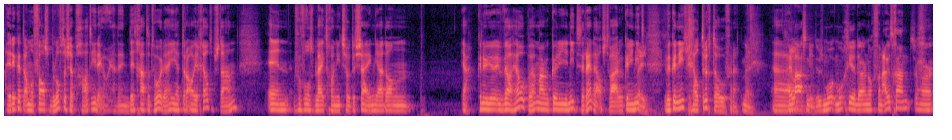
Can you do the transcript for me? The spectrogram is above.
Weet ik het, allemaal valse beloftes hebt gehad. En je denkt, oh ja, dit gaat het worden. En je hebt er al je geld op staan. En vervolgens blijkt het gewoon niet zo te zijn. Ja, dan... ja, kunnen je wel helpen, maar we kunnen je niet redden als het ware. We kunnen, je niet, Nee, we kunnen niet je geld terugtoveren. nee. Eh, helaas niet. Dus mo- mocht je daar nog van uitgaan, zeg maar,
